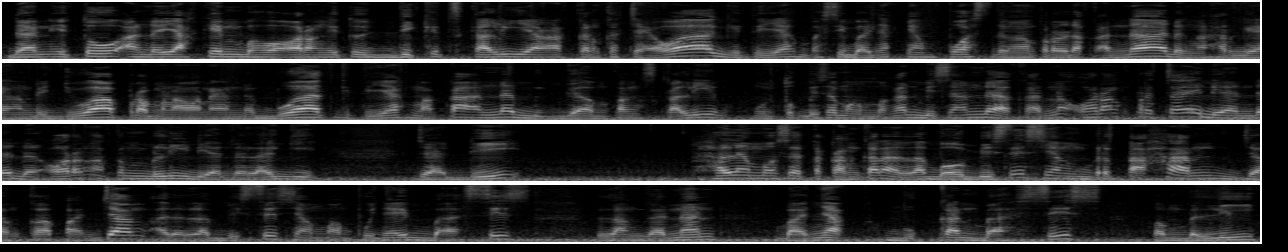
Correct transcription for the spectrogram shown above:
dan itu Anda yakin bahwa orang itu dikit sekali yang akan kecewa gitu ya, pasti banyak yang puas dengan produk Anda, dengan harga yang Anda jual, penawaran yang Anda buat gitu ya, maka Anda gampang sekali untuk bisa mengembangkan bisnis Anda karena orang percaya di Anda dan orang akan beli di Anda lagi. Jadi hal yang mau saya tekankan adalah bahwa bisnis yang bertahan jangka panjang adalah bisnis yang mempunyai basis langganan banyak, bukan basis pembeli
